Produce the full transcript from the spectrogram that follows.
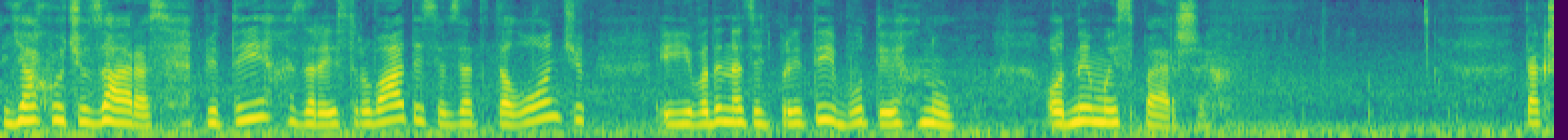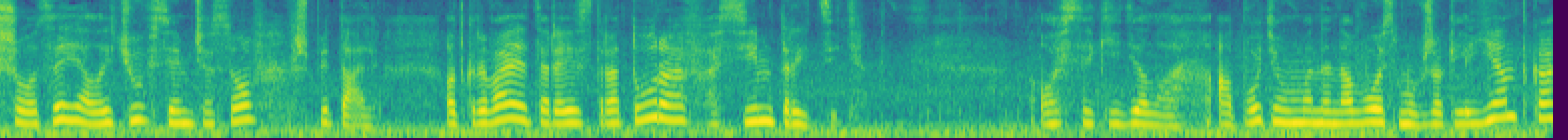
Я хочу зараз піти, зареєструватися, взяти талончик і в 11 прийти і бути ну, одним із перших. Так що це я лечу в 7 часов в шпиталь. Відкривається реєстратура в 7.30. Ось такі діла. А потім у мене на восьму вже клієнтка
